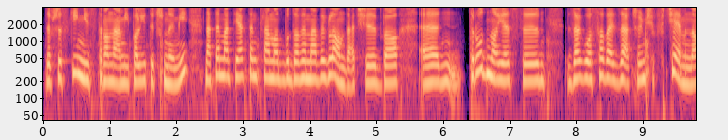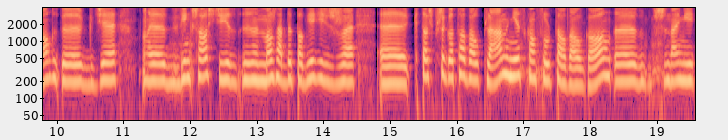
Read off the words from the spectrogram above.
ze wszystkimi stronami politycznymi na temat, jak ten plan odbudowy ma wyglądać, bo trudno jest zagłosować za czymś w ciemno no, gdzie w większości jest, y, można by powiedzieć, że e, ktoś przygotował plan, nie skonsultował go, e, przynajmniej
